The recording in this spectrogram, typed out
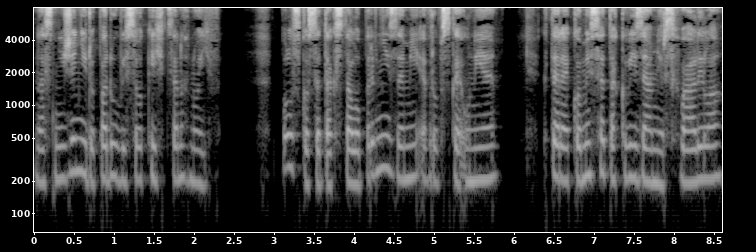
na snížení dopadů vysokých cen hnojiv. Polsko se tak stalo první zemí Evropské unie, které komise takový záměr schválila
